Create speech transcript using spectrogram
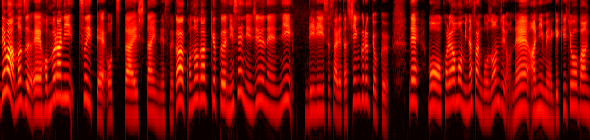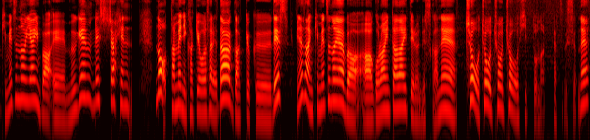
ではまず、えー、ホムラについてお伝えしたいんですがこの楽曲2020年にリリースされたシングル曲。でもうこれはもう皆さんご存知よね。アニメ劇場版「鬼滅の刃、えー無限列車編」のために書き下ろされた楽曲です。皆さん「鬼滅の刃」ご覧いただいてるんですかね。超超超超ヒットなやつですよね。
